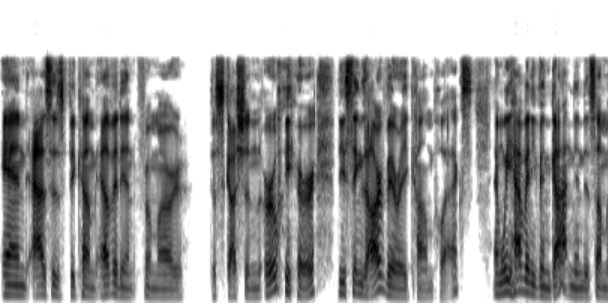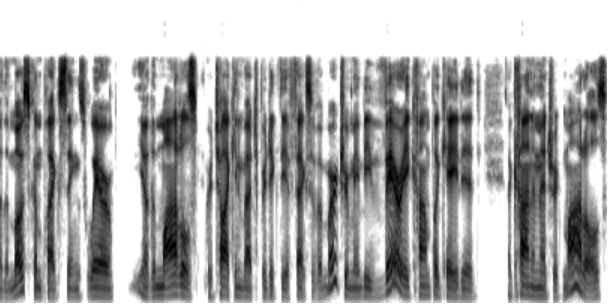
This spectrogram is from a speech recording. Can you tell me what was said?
And as has become evident from our discussion earlier, these things are very complex. And we haven't even gotten into some of the most complex things where, you know, the models we're talking about to predict the effects of a merger may be very complicated econometric models.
